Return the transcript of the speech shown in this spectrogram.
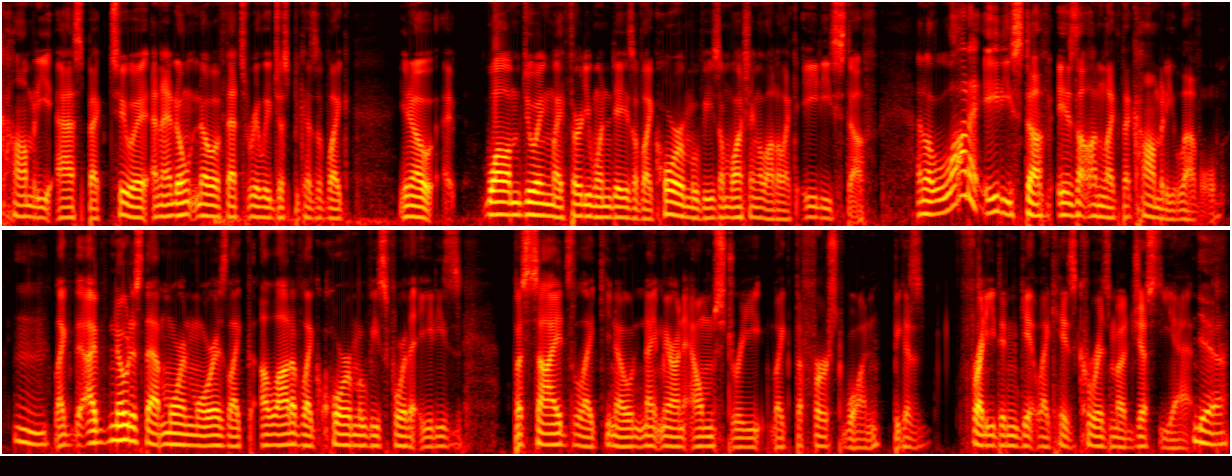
comedy aspect to it and i don't know if that's really just because of like you know eh, while i'm doing my 31 days of like horror movies i'm watching a lot of like 80s stuff and a lot of 80s stuff is on like the comedy level. Like i've noticed that more and more is like a lot of like horror movies for the 80s besides like you know nightmare on elm street like the first one because freddy didn't get like his charisma just yet. Yeah.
